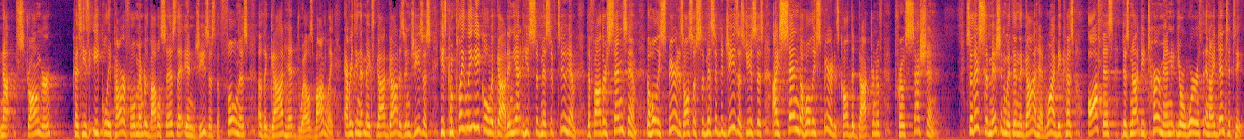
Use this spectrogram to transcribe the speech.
Not stronger, because he's equally powerful. Remember, the Bible says that in Jesus, the fullness of the Godhead dwells bodily. Everything that makes God God is in Jesus. He's completely equal with God, and yet he's submissive to him. The Father sends him. The Holy Spirit is also submissive to Jesus. Jesus says, I send the Holy Spirit. It's called the doctrine of procession. So there's submission within the Godhead. Why? Because office does not determine your worth and identity.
